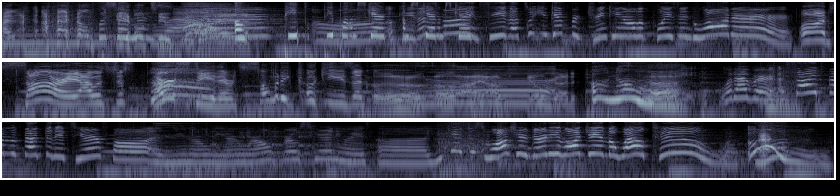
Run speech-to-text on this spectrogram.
I, I don't What's feel too Wow. good. Oh, people, people, I'm scared. Okay, I'm scared. that's I'm scared. fine. See, that's what you get for drinking all the poisoned water. Well, I'm sorry. I was just thirsty. there were so many cookies and. Uh, oh, I, I just feel good. Oh no. Uh, Okay, whatever. Aside from the fact that it's your fault, and you know we are we're all gross here anyways. Uh, you can't just wash your dirty laundry in the well too. Ooh,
